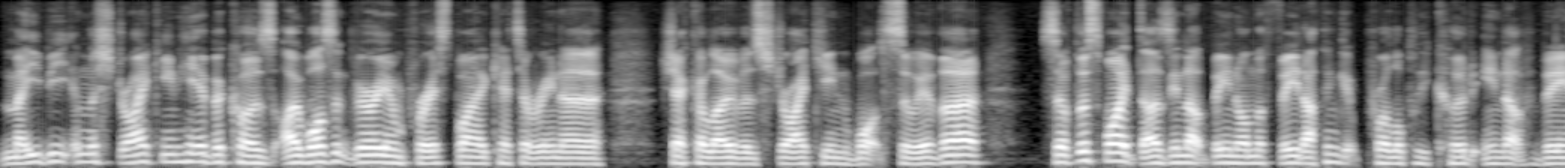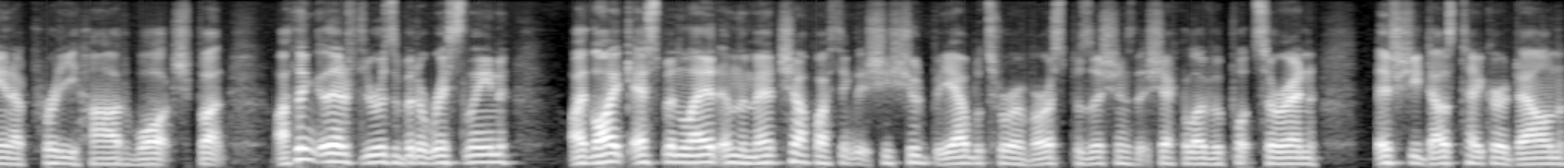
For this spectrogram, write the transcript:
maybe in the striking here because I wasn't very impressed by Katerina Shakalova's striking whatsoever. So if this fight does end up being on the feed, I think it probably could end up being a pretty hard watch. But I think that if there is a bit of wrestling, I like Aspen Ladd in the matchup. I think that she should be able to reverse positions that Shakalova puts her in if she does take her down.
